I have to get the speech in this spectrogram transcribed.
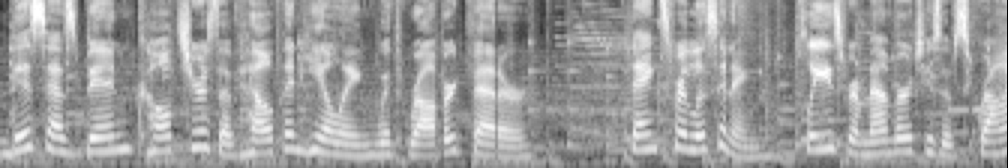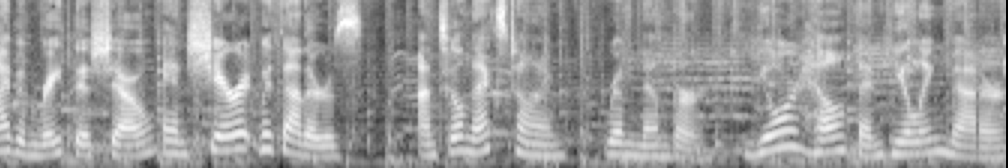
This has been Cultures of Health and Healing with Robert Vetter. Thanks for listening. Please remember to subscribe and rate this show and share it with others. Until next time, remember your health and healing matter,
